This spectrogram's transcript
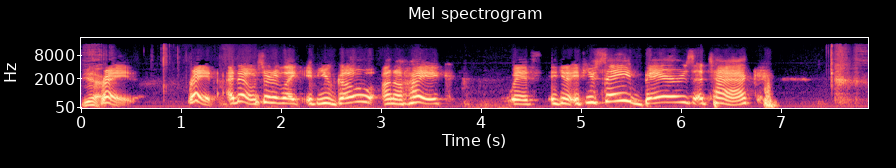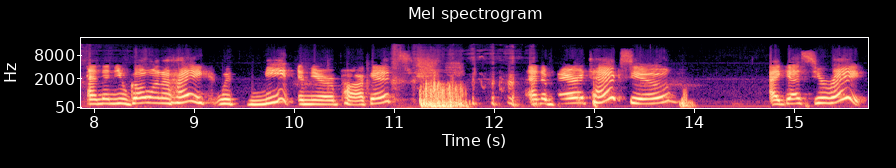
Yeah. Right. Right. I know. Sort of like if you go on a hike with, you know, if you say bears attack and then you go on a hike with meat in your pockets and a bear attacks you, I guess you're right.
